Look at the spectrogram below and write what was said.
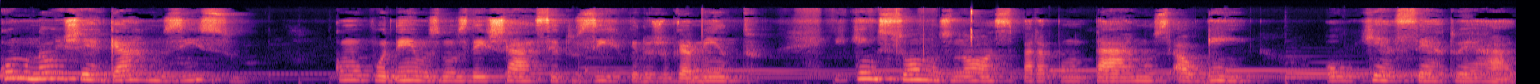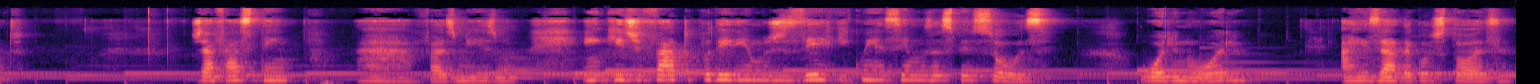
Como não enxergarmos isso? Como podemos nos deixar seduzir pelo julgamento? E quem somos nós para apontarmos alguém ou o que é certo ou errado? Já faz tempo, ah, faz mesmo, em que de fato poderíamos dizer que conhecemos as pessoas, o olho no olho, a risada gostosa,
